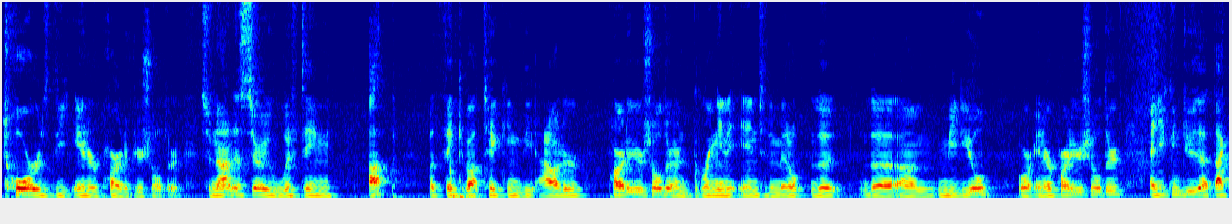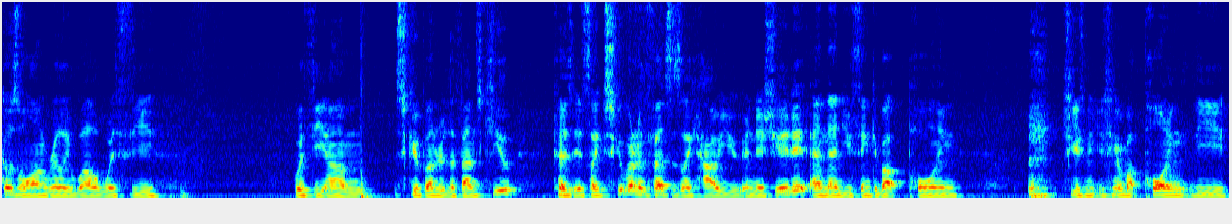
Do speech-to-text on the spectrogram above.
towards the inner part of your shoulder. So not necessarily lifting up, but think about taking the outer part of your shoulder and bringing it into the middle, the the um, medial or inner part of your shoulder, and you can do that. That goes along really well with the with the um, scoop under the fence cue because it's like scoop under the fence is like how you initiate it, and then you think about pulling excuse me, you think about pulling the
